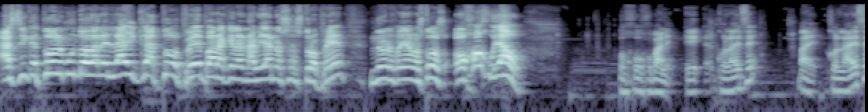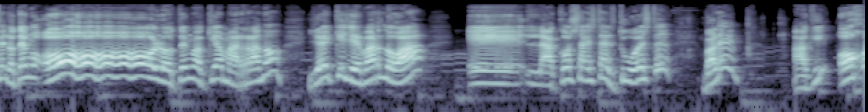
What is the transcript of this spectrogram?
Así que todo el mundo dale like a tope para que la Navidad no se estropee, no nos vayamos todos. ¡Ojo, cuidado! Ojo, ojo, vale, eh, con la F... Vale, con la F lo tengo... ¡Oh, oh, oh, oh! Lo tengo aquí amarrado y hay que llevarlo a eh, la cosa esta, el tubo este, ¿vale? Aquí, ¡ojo!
